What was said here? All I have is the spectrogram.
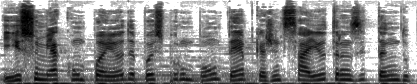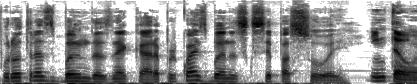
E isso me acompanhou depois por um bom tempo, que a gente saiu transitando por outras bandas, né, cara? Por quais bandas que você passou aí? Então,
